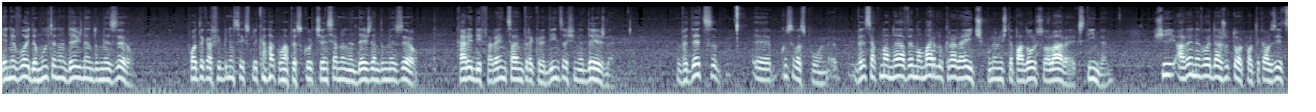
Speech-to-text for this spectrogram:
E nevoie de multă nădejde în Dumnezeu. Poate că ar fi bine să explicăm acum pe scurt ce înseamnă nădejde în Dumnezeu. Care e diferența între credință și nădejde? Vedeți, cum să vă spun, vedeți, acum noi avem o mare lucrare aici, punem niște panouri solare, extindem, și avem nevoie de ajutor. Poate că auziți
